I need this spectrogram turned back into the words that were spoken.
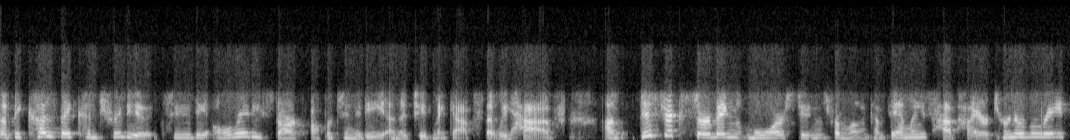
but because they contribute to the already stark opportunity and achievement gaps that we have. Um, districts serving more students from low income families have higher turnover rates.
